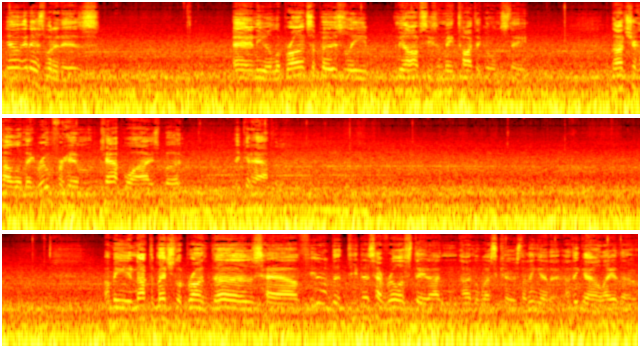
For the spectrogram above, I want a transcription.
you know, it is what it is. And, you know, LeBron supposedly in the offseason may talk to Golden State. Not sure how they'll make room for him cap wise, but it could happen. I mean, not to mention LeBron does have, you know, he does have real estate on, on the West Coast. I think, in, I think in LA though.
